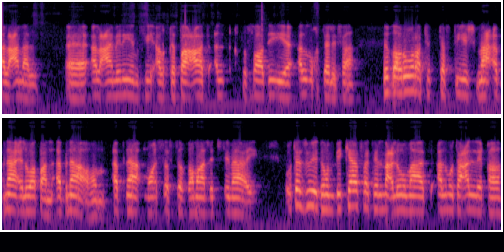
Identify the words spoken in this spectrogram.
العمل آه، العاملين في القطاعات الاقتصادية المختلفة بضرورة التفتيش مع أبناء الوطن أبنائهم أبناء مؤسسة الضمان الاجتماعي وتزويدهم بكافة المعلومات المتعلقة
